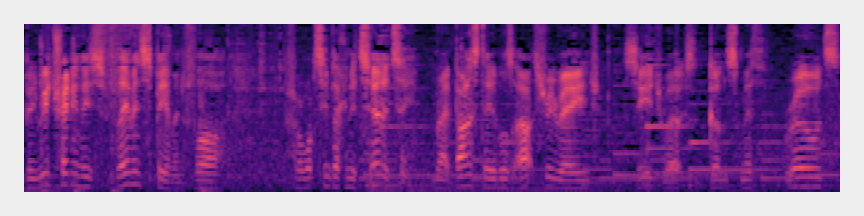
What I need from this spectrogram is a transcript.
Been retraining these flaming spearmen for for what seems like an eternity. Right, balance tables, archery range, siege works, gunsmith, roads.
